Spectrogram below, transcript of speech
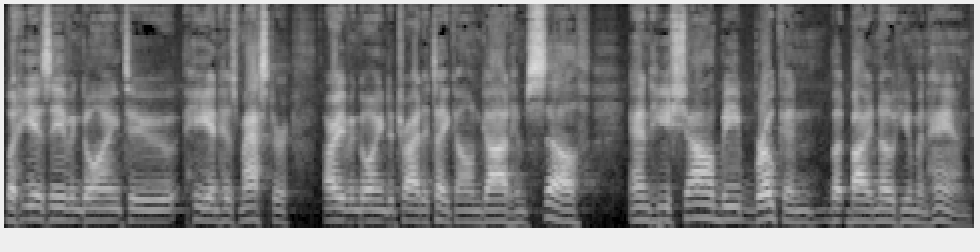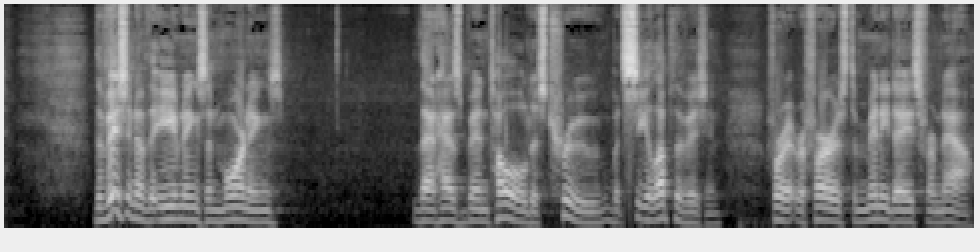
but he is even going to, he and his master are even going to try to take on God himself, and he shall be broken, but by no human hand. The vision of the evenings and mornings that has been told is true, but seal up the vision for it refers to many days from now.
